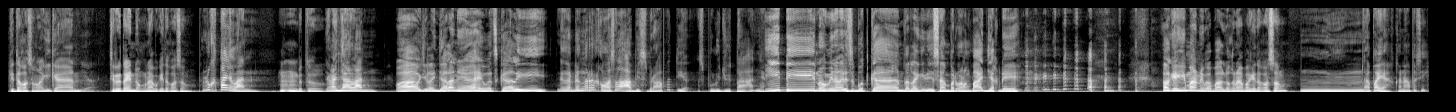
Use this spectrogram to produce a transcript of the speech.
Kita kosong lagi kan? Iya. Ceritain dong kenapa kita kosong Lu ke Thailand, Mm-mm, Betul jalan-jalan. Wow jalan-jalan ya Hebat sekali Denger-denger kalau nggak salah abis berapa tuh ya? 10 jutaan ya? Idi nominalnya disebutkan Ntar lagi disamperin orang pajak deh Oke gimana nih Bapak Aldo Kenapa kita kosong? Hmm, apa ya? Kenapa sih?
